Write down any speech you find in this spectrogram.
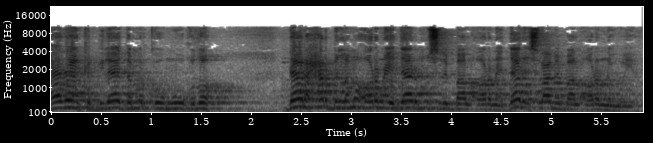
Aadaanka bilaadda markuu muuqdo daar xarbin lama odhanayo daar muslim baa la odhanaya daar islaamin baa la odhanay weeyaan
